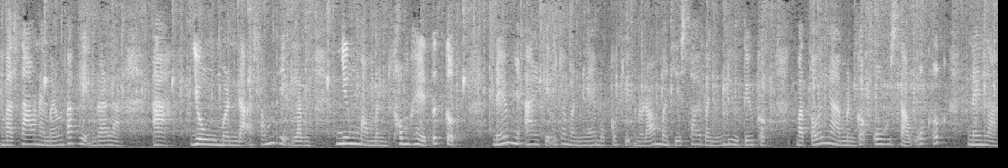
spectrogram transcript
và sau này mình mới phát hiện ra là à dù mình đã sống thiện lành, nhưng mà mình không hề tích cực. Nếu như ai kể cho mình nghe một câu chuyện nào đó, mình chỉ soi vào những điều tiêu cực, mà tối ngày mình có u, sầu, uất ức, nên là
